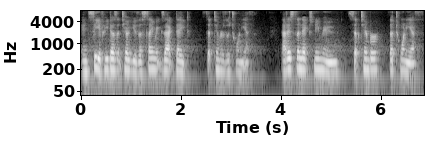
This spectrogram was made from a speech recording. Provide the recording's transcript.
and see if he doesn't tell you the same exact date, September the 20th. That is the next new moon, September the 20th.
